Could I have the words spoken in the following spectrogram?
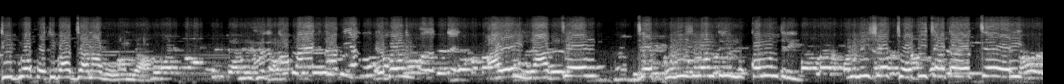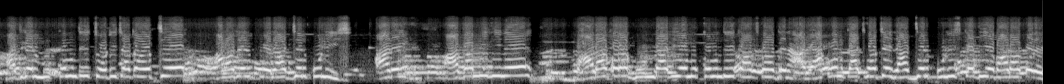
তীব্র প্রতিবাদ জানাব আমরা। এবং আর এই রাজ্যের যে পুলিশ মন্ত্রী, মুখ্যমন্ত্রী, পুলিশের চটি চাটা হচ্ছে এই আজকের মুখ্যমন্ত্রী চটি চাটা হচ্ছে আমাদের রাজ্যের পুলিশ। আর এই আগামী দিনে ভাড়া করা গুন্ডা দিয়ে মুখ্যমন্ত্রী কাজ করাতেন। আর এখন কাজ করছে রাজ্যের পুলিশকে দিয়ে ভাড়া করে।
